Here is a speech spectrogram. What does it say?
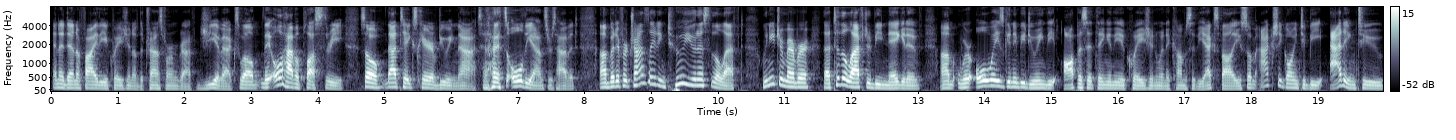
and identify the equation of the transform graph g of x. Well, they all have a plus 3, so that takes care of doing that. it's all the answers have it. Uh, but if we're translating 2 units to the left, we need to remember that to the left would be negative. Um, we're always going to be doing the opposite thing in the equation when it comes to the x value, so I'm actually going to be adding 2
